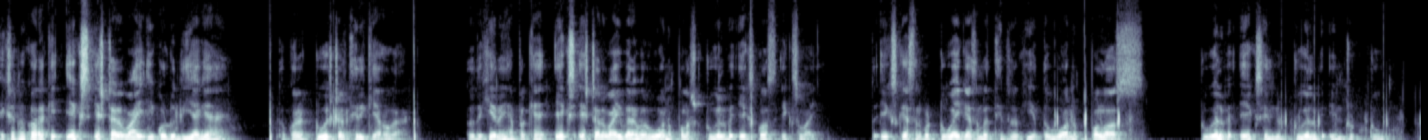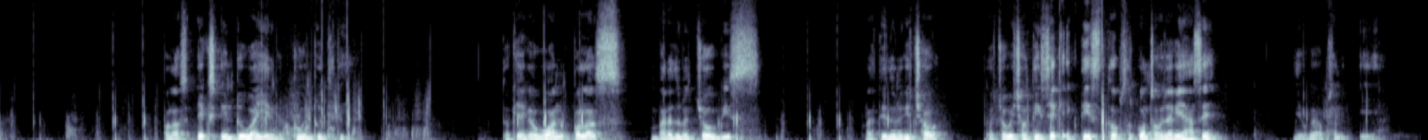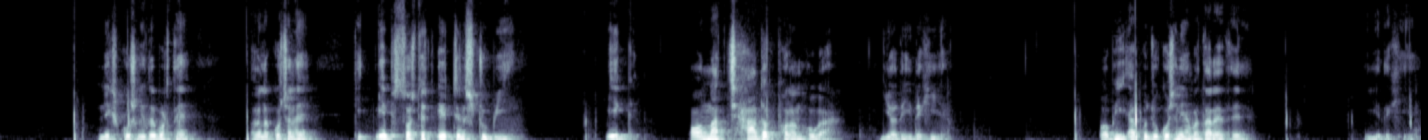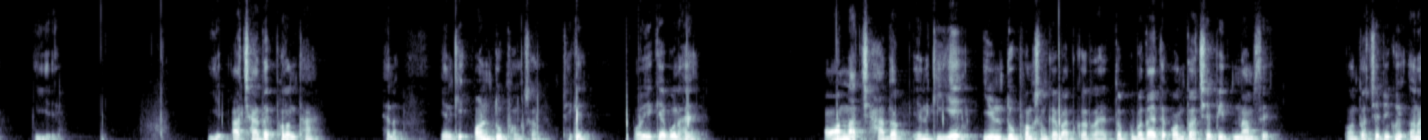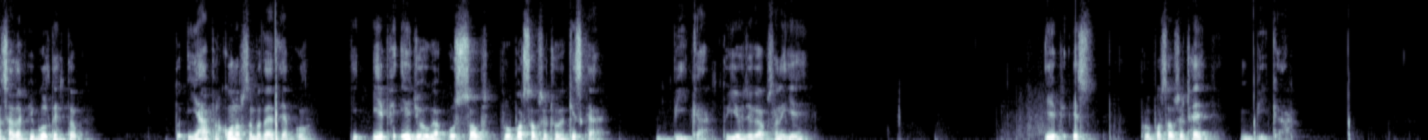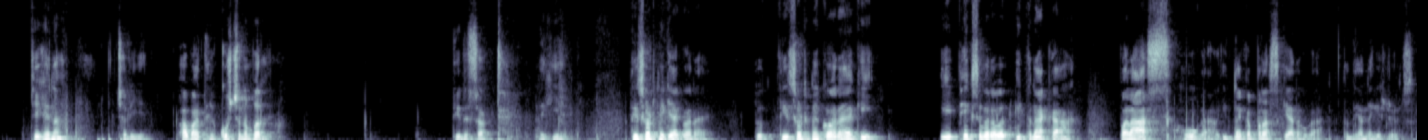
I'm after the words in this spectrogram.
इकसठ में कह रहा है कि X star Y equal to दिया गया है तो कह रहा है टू स्टार थ्री क्या होगा? तो देखिए ना, यहाँ पर क्या है एक्स स्टार वाई बराबर one plus twelve X plus X Y तो एक्स के स्थान पर टू वाई के स्थान पर थ्री रखिए तो वन प्लस ट्वेल्व एक्स यानी कि twelve into two plus X into Y यानी कि टू इंटू थ्री तो क्या वन प्लस बारह दो में चौबीस प्लस तीन दोनों की छः तो चौबीस चौतीस एक, इकतीस तो ऑप्शन कौन सा हो जाएगा यहाँ से? ये होगा ऑप्शन ए नेक्स्ट क्वेश्चन की तरफ़ बढ़ते हैं। अगला क्वेश्चन है कि F such A tends to B एक अनाच्छादक फलन होगा। यदि देखिए, अभी आपको जो क्वेश्चन यहाँ बता रहे थे, ये देखिए, ये ये आच्छादक फलन था, है ना? यानी कि ऑन टू फ़ंक्शन ठीक है? और ये क्या बोला है? अनाच्छादक, यानी कि ये इनटू फ़ंक्शन का बात कर रहा है। तो आपको बताए थे अंतक्षेपी नाम से? अंतक्षेपी को अनाच्छादक भी बोलते हैं तब। तो यहाँ पर कौन ऑप्शन बताए थे आपको? कि एफ़ ए जो होगा, उस सब प्रॉपर सबसेट होगा किसका? बी का। तो ये हो जाएगा ऑप्शन ये। एफ़ एस प्रॉपर सबसेट है बी का। ठीक है ना? चलिए, अब आते हैं क्वेश्चन नंबर तिरसठ। देखिए, तिरसठ में क्या कह रहा है? तो तिरसठ में कह रहा है कि एफ़ एक्स बराबर इतना का परास होगा, इतना का प्रास क्या होगा? तो ध्यान देंगे स्टूडेंट्स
